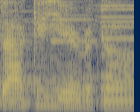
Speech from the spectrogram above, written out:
back a year ago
